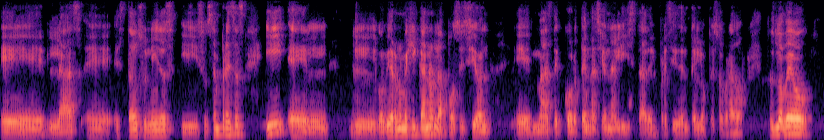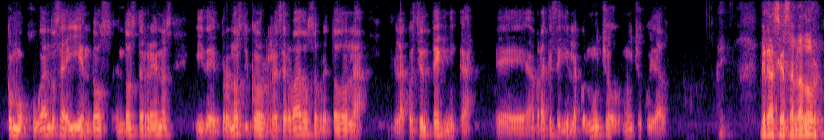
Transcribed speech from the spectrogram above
eh, las eh, Estados Unidos y sus empresas y el, gobierno mexicano, la posición más de corte nacionalista del presidente López Obrador. Entonces lo veo como jugándose ahí en dos, en dos terrenos y de pronóstico reservado, sobre todo la, la cuestión técnica. Eh, habrá que seguirla con mucho, mucho cuidado. Gracias, Salvador.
